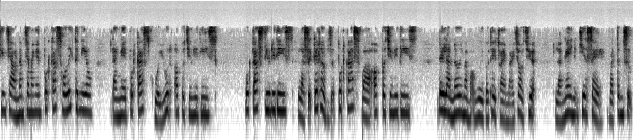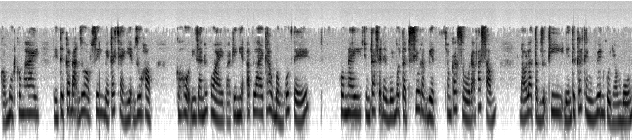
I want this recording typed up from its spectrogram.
Xin chào 500 anh em podcast Holic thân yêu, đang nghe podcast của Youth Opportunities. Podcast Opportunities là sự kết hợp giữa podcast và Opportunities. Đây là nơi mà mọi người có thể thoải mái trò chuyện, lắng nghe những chia sẻ và tâm sự có một không hai đến từ các bạn du học sinh về các trải nghiệm du học, cơ hội đi ra nước ngoài và kinh nghiệm apply các học bổng quốc tế. Hôm nay chúng ta sẽ đến với một tập siêu đặc biệt trong các số đã phát sóng. Đó là tập dự thi đến từ các thành viên của nhóm 4.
